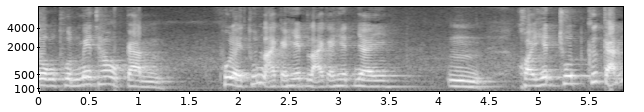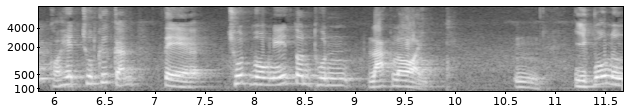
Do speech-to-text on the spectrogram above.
ลงทุนไม่เท่ากัน ผู้ใดทุนหลายกับเฮ็ดหลายกับเฮ็ดใหญ่อืม คอยเฮ็ดชุดคือกันขอเฮ็ดชุดคือกัน แต่ชุดวงนี้ต้นทุนหลักร้อยอืมอีกวงหนึ่ง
